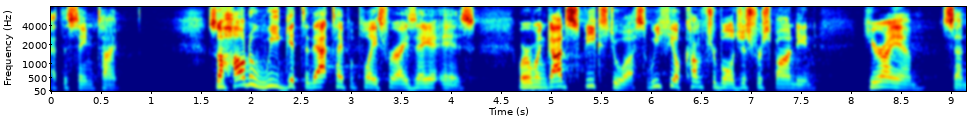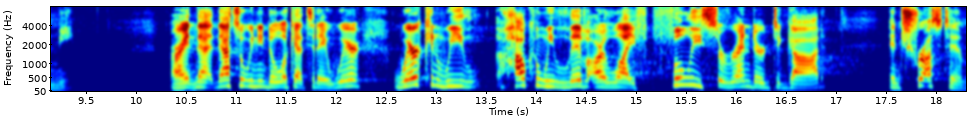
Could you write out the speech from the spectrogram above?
at the same time. So, how do we get to that type of place where Isaiah is, where when God speaks to us, we feel comfortable just responding, Here I am, send me? All right, that, that's what we need to look at today. Where, where can we, how can we live our life fully surrendered to God and trust Him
